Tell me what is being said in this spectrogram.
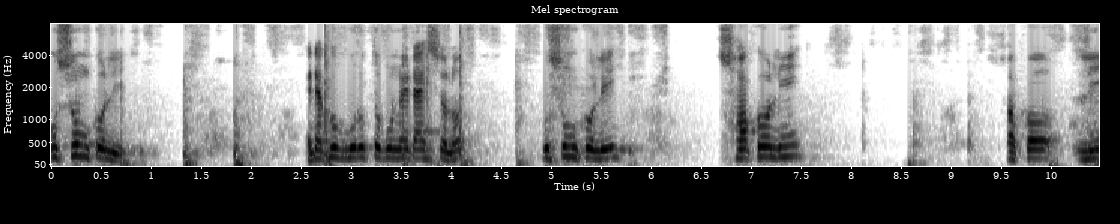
কুসুমকলি এটা খুব গুরুত্বপূর্ণ, এটা আসছিল। কুসুমকলি সকলি সকলি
